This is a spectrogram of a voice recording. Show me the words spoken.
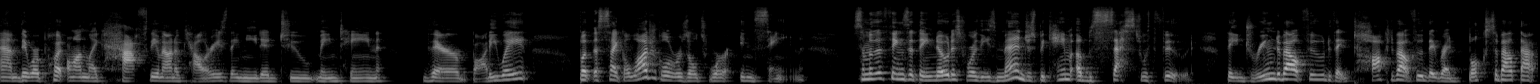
and they were put on like half the amount of calories they needed to maintain their body weight. But the psychological results were insane. Some of the things that they noticed were these men just became obsessed with food. They dreamed about food, they talked about food, they read books about that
